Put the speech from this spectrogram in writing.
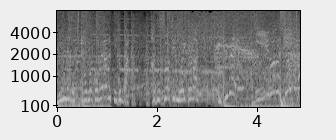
みんなの期待も込められているんだ。外すわけにはいかない。行くぜ。イーグルシュート!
